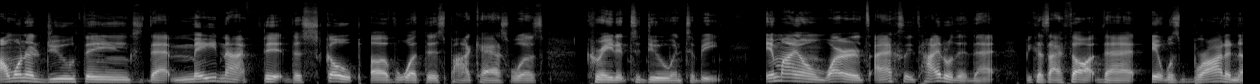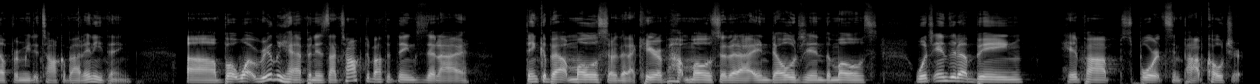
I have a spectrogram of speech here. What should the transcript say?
I want to do things that may not fit the scope of what this podcast was created to do and to be. In my own words, I actually titled it that because I thought that it was broad enough for me to talk about anything. Uh, but what really happened is I talked about the things that I think about most or that I care about most or that I indulge in the most, which ended up being hip hop, sports, and pop culture.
